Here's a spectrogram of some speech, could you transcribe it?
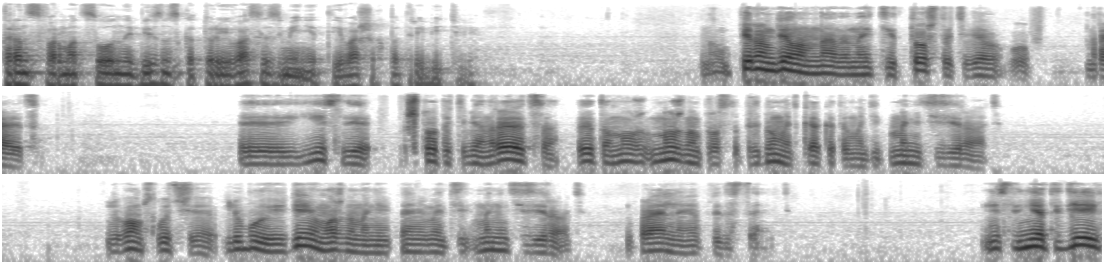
трансформационный бизнес, который и вас изменит, и ваших потребителей. Ну, первым делом надо найти то, что тебе нравится. Э, если что-то тебе нравится, это нужно просто придумать, как это монетизировать. В любом случае, любую идею можно монетизировать и правильно ее предоставить. Если нет идей,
